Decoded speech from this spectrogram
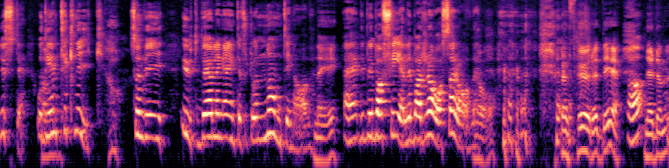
Just det. Och det är en teknik Ja. som vi utbölingar inte förstår någonting av. Nej. Nej, det blir bara fel. Det bara rasar av. Ja. Men före det, Ja. när de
